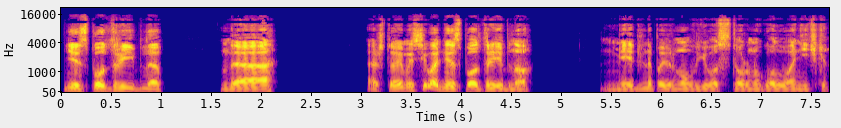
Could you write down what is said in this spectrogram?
не спотрібно. — Да. А что ему сегодня спотрібно? Медленно повернул в его сторону голову Аничкин.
